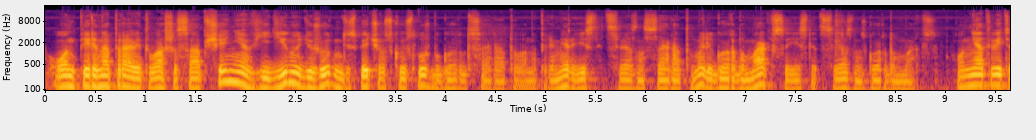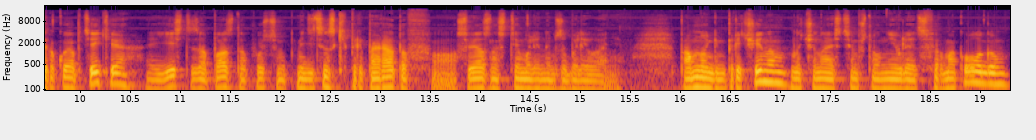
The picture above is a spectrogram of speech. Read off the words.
Он перенаправит ваше сообщение в единую дежурную диспетчерскую службу города Саратова, например, если это связано с Саратовом, или города Маркса, если это связано с городом Маркс. Он не ответит, в какой аптеке есть запас, допустим, медицинских препаратов, э, связанных с тем или иным заболеванием. По многим причинам, начиная с тем, что он не является фармакологом,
